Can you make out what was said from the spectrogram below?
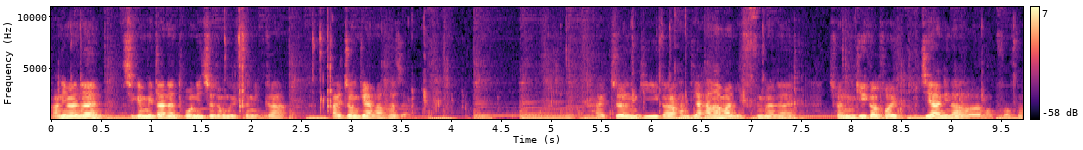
아니면은 지금 일단은 돈이 저 정도 있으니까 발전기 하나 사자. 발전기가 한 이제 하나만 있으면은 전기가 거의 무제한이나 없어서.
